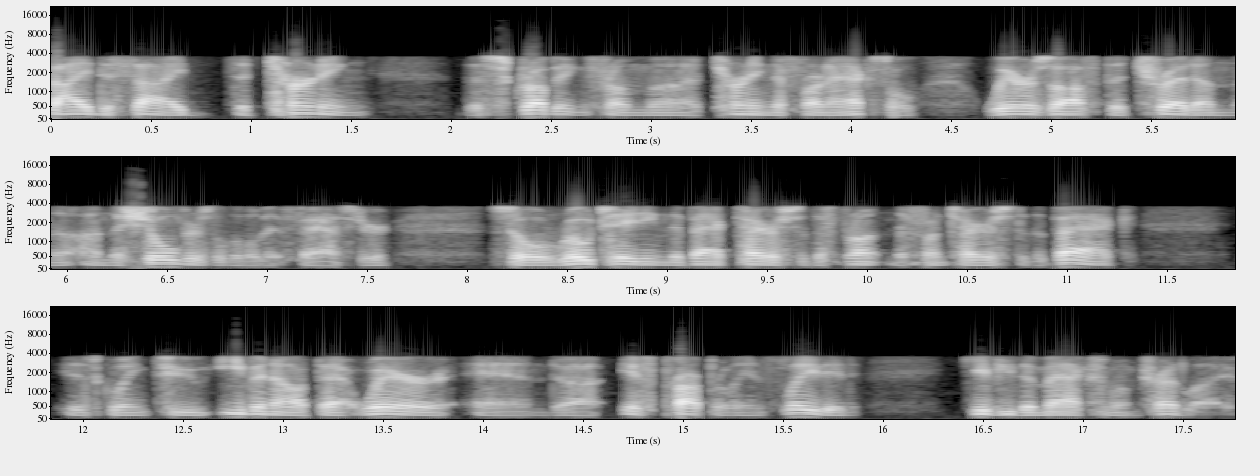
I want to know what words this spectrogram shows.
side to side, the turning, the scrubbing from uh, turning the front axle wears off the tread on the on the shoulders a little bit faster. So rotating the back tires to the front and the front tires to the back is going to even out that wear and, uh, if properly inflated, give you the maximum tread life.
